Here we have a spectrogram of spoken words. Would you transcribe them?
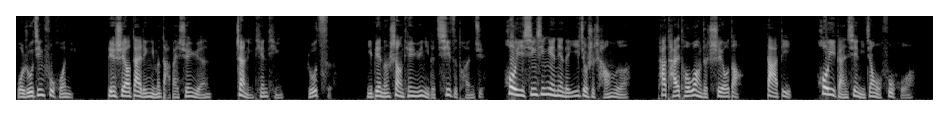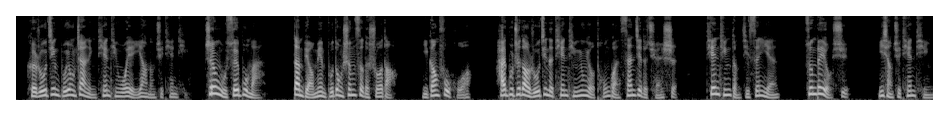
我如今复活你，便是要带领你们打败轩辕，占领天庭。如此，你便能上天与你的妻子团聚。”后羿心心念念的依旧是嫦娥，他抬头望着蚩尤道：“大帝，后羿感谢你将我复活，可如今不用占领天庭，我也一样能去天庭。”真武虽不满，但表面不动声色的说道：“你刚复活，还不知道如今的天庭拥有统管三界的权势，天庭等级森严，尊卑有序。你想去天庭，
